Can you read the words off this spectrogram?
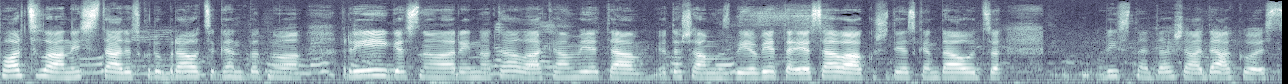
porcelāna izstādes, kuru brauca gan no Rīgas, no arī no tālākām vietām. Jo tiešām mums bija vietējie savākuši diezgan daudz visnedažādākos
